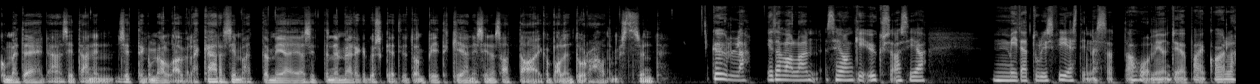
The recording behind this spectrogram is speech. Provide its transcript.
kun me tehdään sitä, niin sitten kun me ollaan vielä kärsimättömiä ja sitten ne merkitysketjut on pitkiä, niin siinä saattaa aika paljon turhautumista syntyä. Kyllä, ja tavallaan se onkin yksi asia, mitä tulisi viestinnässä ottaa huomioon työpaikoilla.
